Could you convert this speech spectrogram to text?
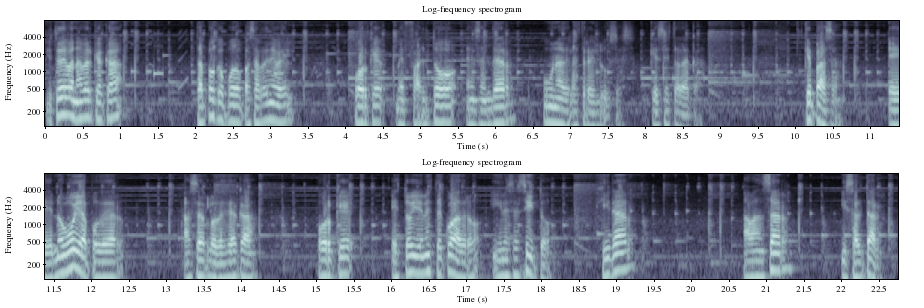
Y ustedes van a ver que acá tampoco puedo pasar de nivel porque me faltó encender una de las tres luces, que es esta de acá. ¿Qué pasa? Eh, no voy a poder hacerlo desde acá porque estoy en este cuadro y necesito girar, avanzar y saltar.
